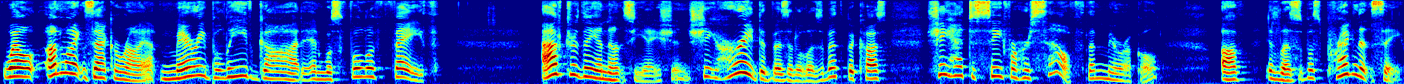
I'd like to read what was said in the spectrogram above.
Well, unlike Zechariah, Mary believed God and was full of faith. After the Annunciation, she hurried to visit Elizabeth because she had to see for herself the miracle of Elizabeth's pregnancy.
